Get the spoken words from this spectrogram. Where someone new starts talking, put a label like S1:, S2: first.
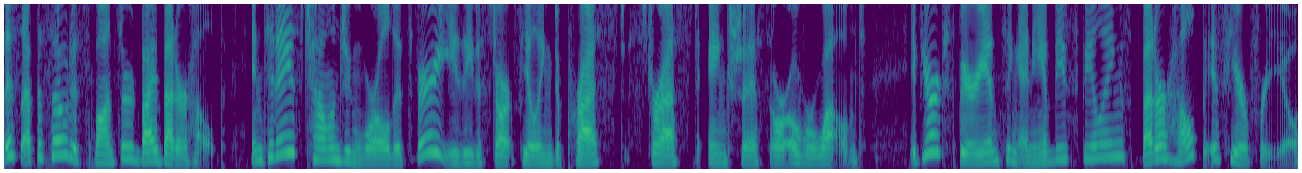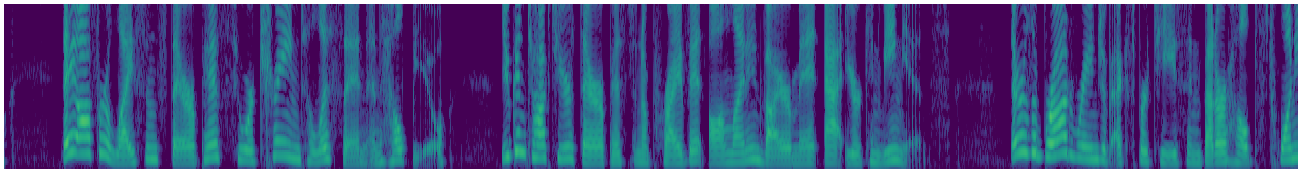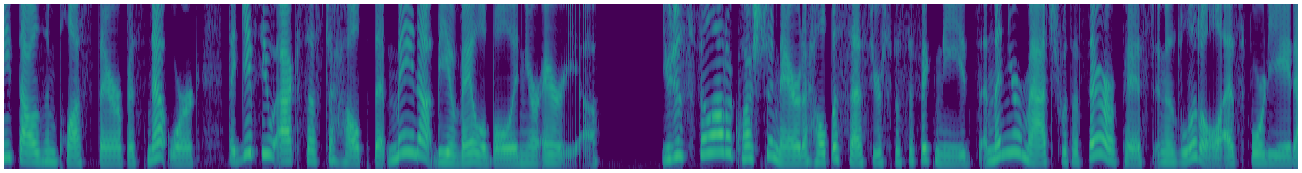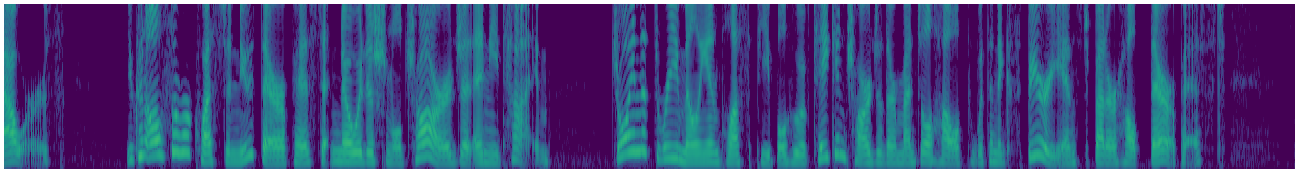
S1: This episode is sponsored by BetterHelp. In today's challenging world, it's very easy to start feeling depressed, stressed, anxious, or overwhelmed. If you're experiencing any of these feelings, BetterHelp is here for you. They offer licensed therapists who are trained to listen and help you. You can talk to your therapist in a private online environment at your convenience. There is a broad range of expertise in BetterHelp's 20,000 plus therapist network that gives you access to help that may not be available in your area. You just fill out a questionnaire to help assess your specific needs, and then you're matched with a therapist in as little as 48 hours. You can also request a new therapist at no additional charge at any time. Join the 3 million plus people who have taken charge of their mental health with an experienced BetterHelp therapist.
